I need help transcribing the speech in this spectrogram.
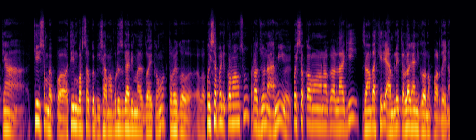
त्यहाँ केही समय तिन वर्षको भिसामा रोजगारीमा गएको हुँ। तपाईँको पैसा पनि कमाउँछु र जुन हामी पैसा कमाउनको लागि जाँदाखेरि हामीले त्यो लगानी गर्नु पर्दैन।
